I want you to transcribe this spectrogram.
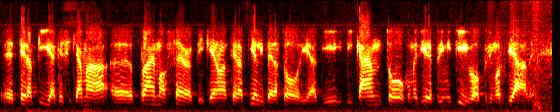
eh, terapia che si chiama eh, primal therapy, che era una terapia liberatoria di, di canto, come dire, primitivo, primordiale.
